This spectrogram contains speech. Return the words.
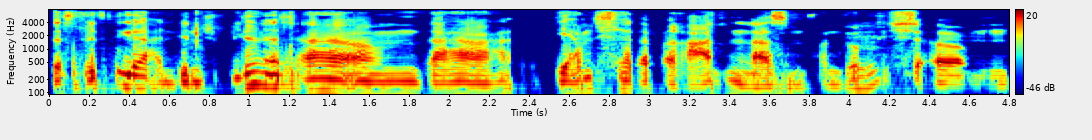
das Witzige an den Spielen ist ja, ähm, da, die haben sich ja da beraten lassen von mhm. wirklich mhm. ähm,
